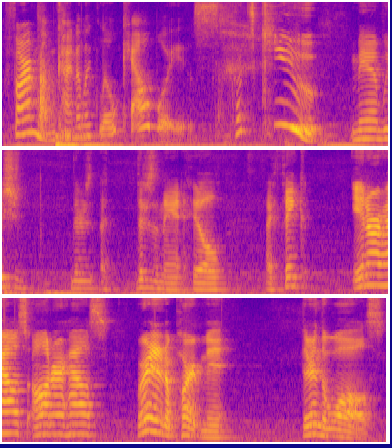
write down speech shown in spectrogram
farm them, kind of like little cowboys. That's cute. Man, we should there's a there's an ant hill. I think in our house, on our house. We're in an apartment. They're in the walls.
